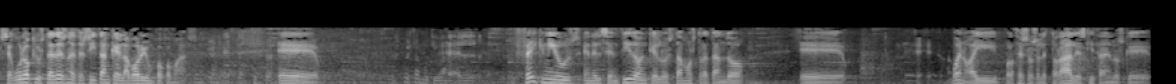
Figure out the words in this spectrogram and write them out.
seguro que ustedes necesitan que elabore un poco más. Eh, fake news, en el sentido en que lo estamos tratando, eh, bueno, hay procesos electorales quizá en los que,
